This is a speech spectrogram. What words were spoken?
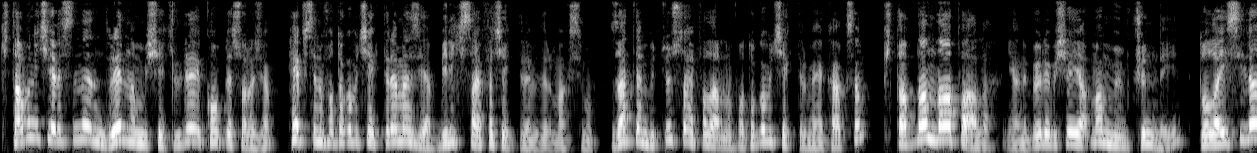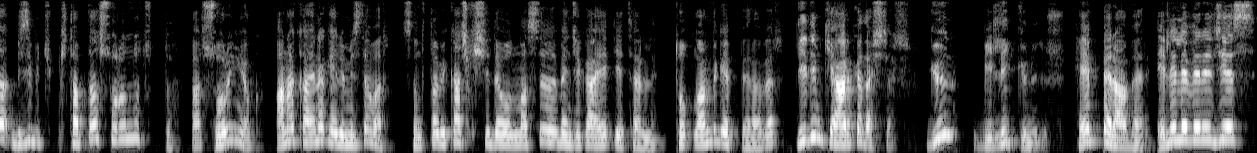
kitabın içerisinden random bir şekilde komple soracağım. Hepsini fotokopi çektiremez ya. 1-2 sayfa çektirebilir maksimum. Zaten bütün sayfalarını fotokopi çektirmeye kalksam kitaptan daha pahalı. Yani böyle bir şey yapmam mümkün değil. Dolayısıyla bizi bütün kitaptan sorumlu tuttu. Ha, sorun yok. Ana kaynak elimizde var. Sınıfta birkaç kişi de olması bence gayet yeterli. Toplandık hep beraber. Dedim ki arkadaşlar gün birlik günüdür. Hep beraber el ele vereceğiz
